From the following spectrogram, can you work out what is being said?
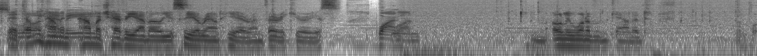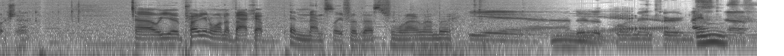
So yeah, tell me how, many, how much heavy ammo you see around here. I'm very curious. One. One. Mm, Only one of them counted. Unfortunate. Uh, well, you're probably gonna want to back up immensely for this, from what I remember. Yeah, there's a Yeah, tormentor and I'm- stuff.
